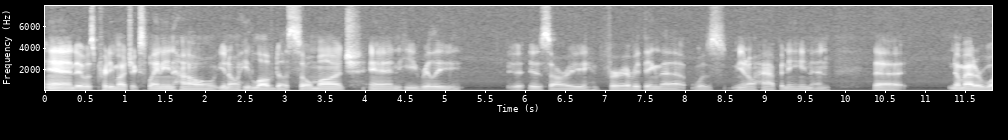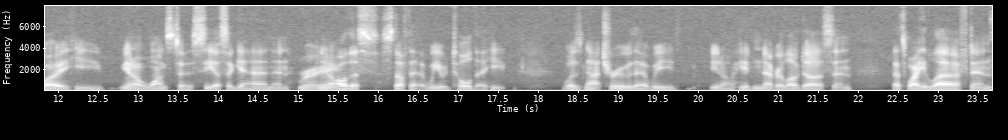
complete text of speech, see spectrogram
And it was pretty much explaining how, you know, he loved us so much and he really is sorry for everything that was, you know, happening and that no matter what, he, you know, wants to see us again and right. you know all this stuff that we were told that he was not true. That we, you know, he had never loved us, and that's why he left and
